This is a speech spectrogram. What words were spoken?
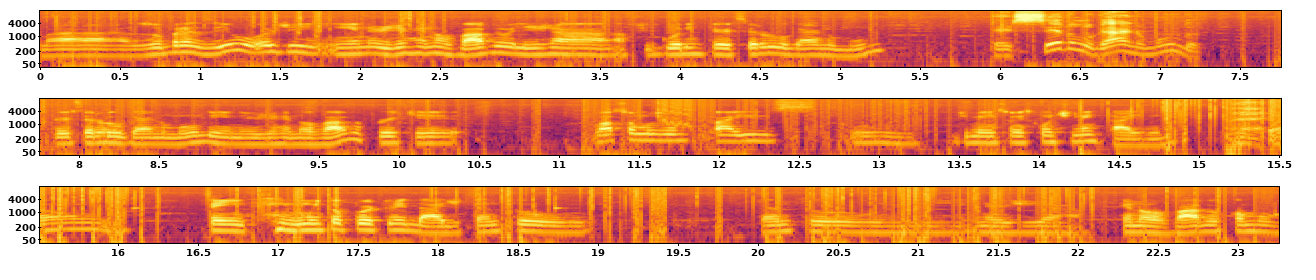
Mas o Brasil hoje em energia renovável ele já figura em terceiro lugar no mundo. Terceiro lugar no mundo? Terceiro lugar no mundo em energia renovável, porque nós somos um país com dimensões continentais, né? É. Então tem, tem muita oportunidade, tanto, tanto em energia renovável como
